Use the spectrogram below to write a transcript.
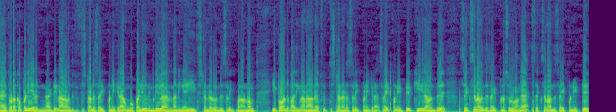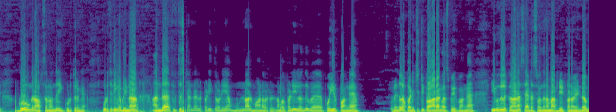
நான் தொடக்கப்பள்ளியே இருக்குங்காட்டி நான் வந்து ஃபிஃப்த் ஸ்டாண்டர்ட் செலக்ட் பண்ணிக்கிறேன். உங்கள் பள்ளி வந்து மிடிலாக இருந்தால் நீங்கள் எயித் ஸ்டாண்டர்ட் வந்து செலக்ட் பண்ணணும். இப்போ வந்து பார்த்தீங்கன்னா நான் ஃபிஃப்த் ஸ்டாண்டர்டை செலக்ட் பண்ணிக்கிறேன். செலக்ட் பண்ணிவிட்டு கீழே வந்து செக்ஷனை வந்து செலக்ட் பண்ண சொல்லுவாங்க. செக் வந்து செலக்ட் பண்ணிவிட்டு கோங்கிற ஆப்ஷனை வந்து நீங்கள் கொடுத்துருங்க. கொடுத்துட்டீங்க அப்படின்னா அந்த ஃபிஃப்த் ஸ்டாண்டர்டில் படித்தோடைய முன்னாள் மாணவர்கள் நம்ம பள்ளியில் வந்து போயிருப்பாங்க. இவங்கெல்லாம் படிச்சுட்டு இப்போ ஆறாம் கிளாஸ் போயிருப்பாங்க. இவங்களுக்கான ஸ்டேட்டஸ் வந்து நம்ம அப்டேட் பண்ண வேண்டும்.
